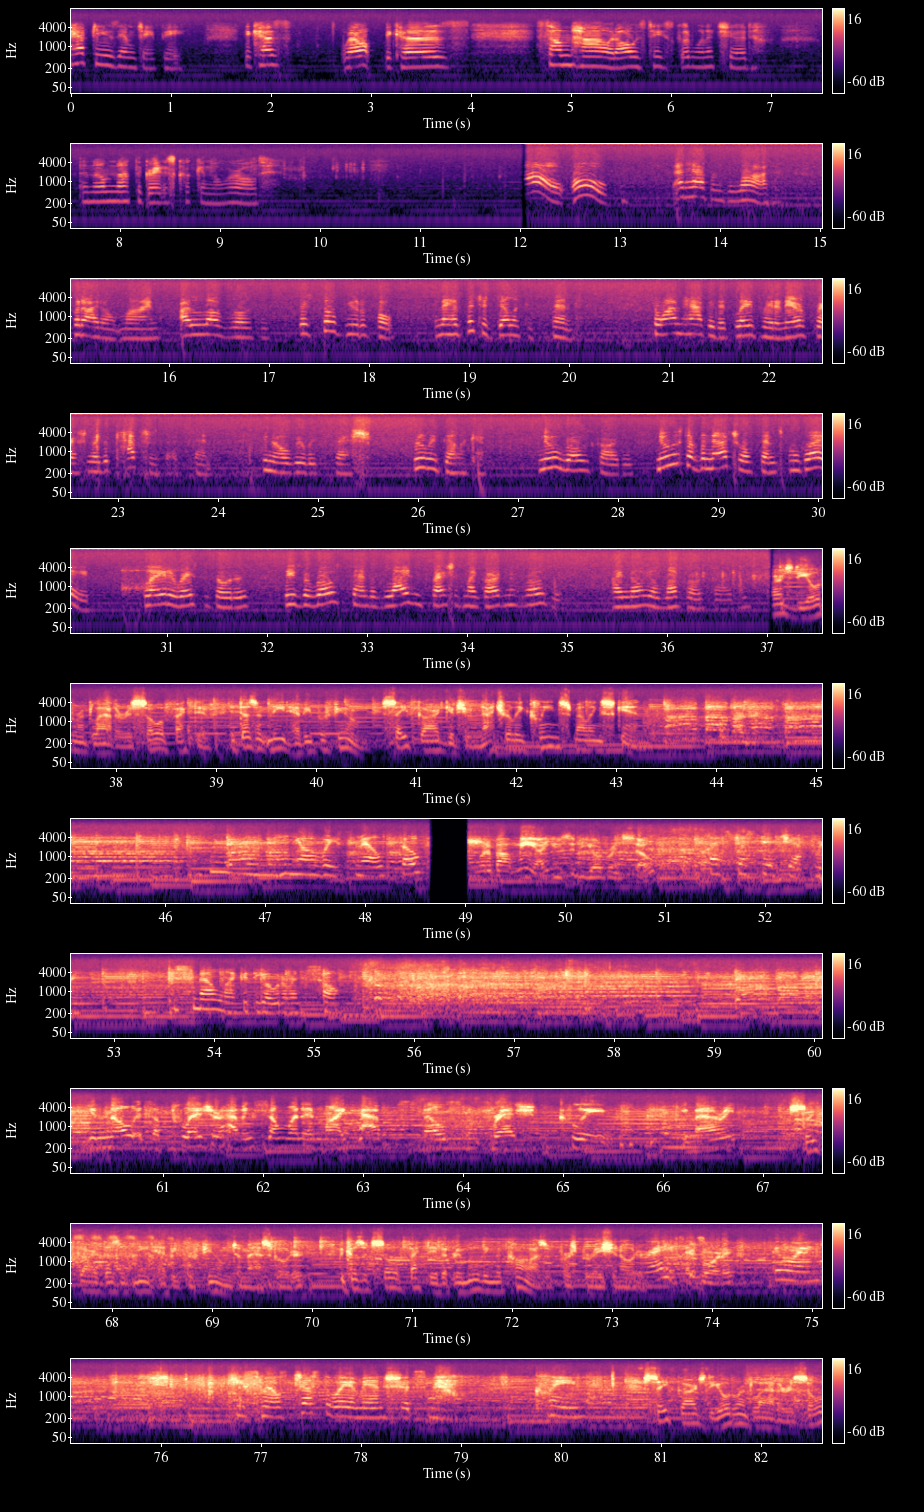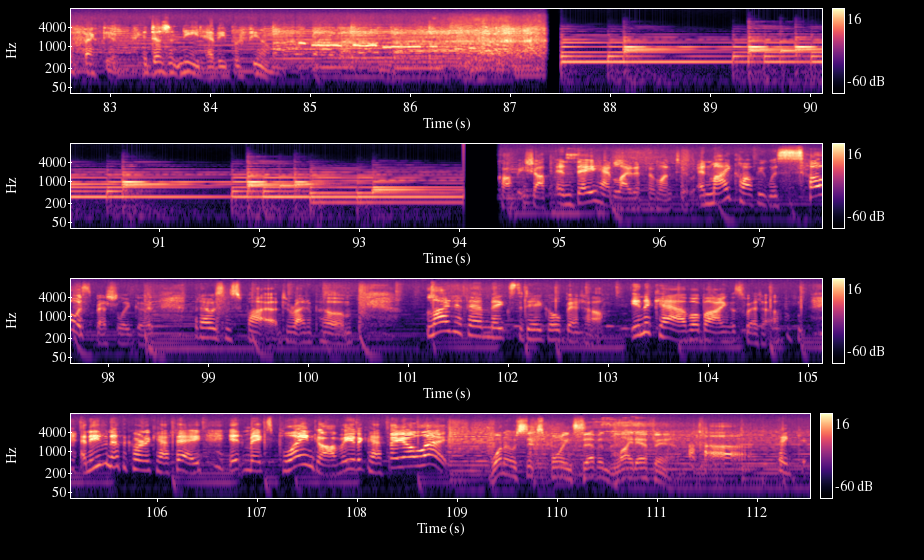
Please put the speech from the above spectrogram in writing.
have to use MJB. Because, well, because somehow it always tastes good when it should. And I'm not the greatest cook in the world. Ow! Oh, that happens a lot. But I don't mind. I love roses. They're so beautiful, and they have such a delicate scent. So I'm happy that Glade's made an air freshener that captures that scent. You know, really fresh, really delicate. New rose garden, newest of the natural scents from Glade. Glade erases odors, leaves a rose scent as light and fresh as my garden of roses. I know you'll love Rose Garden. Safeguard's deodorant lather is so effective, it doesn't need heavy perfume. Safeguard gives you naturally clean-smelling skin. He always smells so What about me? I use a deodorant soap. That's just it, Jeffrey. You smell like a deodorant soap. A pleasure having someone in my cab who smells fresh, clean. You married? Safeguard doesn't need heavy perfume to mask odor because it's so effective at removing the cause of perspiration odor. Great. Good morning. Good morning. He smells just the way a man should smell. Clean. Safeguard's deodorant lather is so effective, it doesn't need heavy perfume. Coffee shop, and they had Lite FM on too. And my coffee was so especially good that I was inspired to write a poem. Lite FM makes the day go better in a cab or buying a sweater. and even at the corner cafe, it makes plain coffee in a cafe au lait. 106.7 Lite FM. Uh, thank you.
